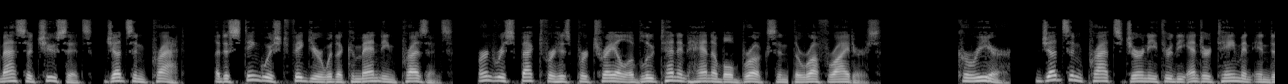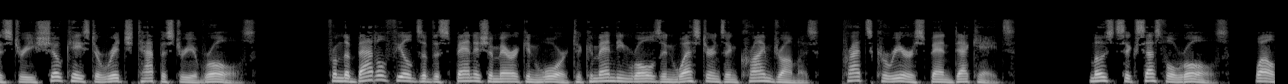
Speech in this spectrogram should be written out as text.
Massachusetts, Judson Pratt, a distinguished figure with a commanding presence, earned respect for his portrayal of Lieutenant Hannibal Brooks in The Rough Riders. Career Judson Pratt's journey through the entertainment industry showcased a rich tapestry of roles. From the battlefields of the Spanish–American War to commanding roles in westerns and crime dramas, Pratt's career spanned decades. Most successful roles. While,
